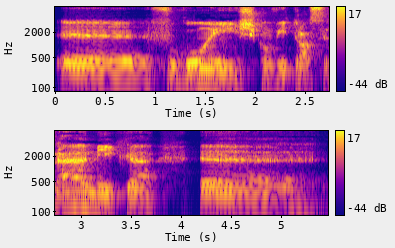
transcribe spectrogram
eh, fogões com vitrocerâmica, eh,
